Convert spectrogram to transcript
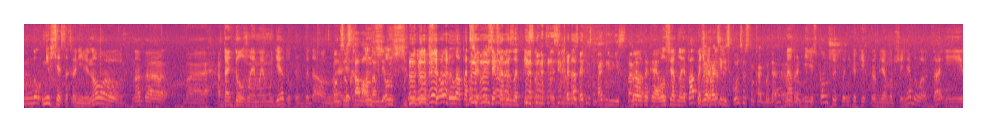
да? Ну, не все сохранили, но надо отдать должное моему деду, как бы, да, он... Он э, всё сховал он там, где- он у него все было по цвету, все ходы записаны. Все ходы да. записано, поэтому не Была составлял. такая волшебная папочка. Вы обратились в консульство, как бы, да? Мы обратились в консульство, никаких проблем вообще не было, да, и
